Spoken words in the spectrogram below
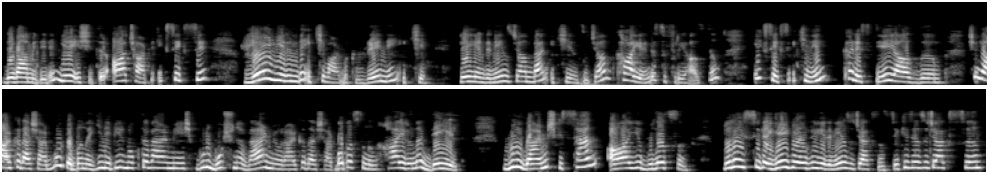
Devam edelim. y eşittir a çarpı x eksi r yerinde 2 var. Bakın r ne? 2. r yerinde ne yazacağım ben? 2 yazacağım. k yerinde 0 yazdım. x eksi 2'nin karesi diye yazdım. Şimdi arkadaşlar burada bana yine bir nokta vermiş. Bunu boşuna vermiyor arkadaşlar. Babasının hayrına değil. Bunu vermiş ki sen A'yı bulasın. Dolayısıyla y gördüğün yere ne yazacaksın? 8 yazacaksın.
